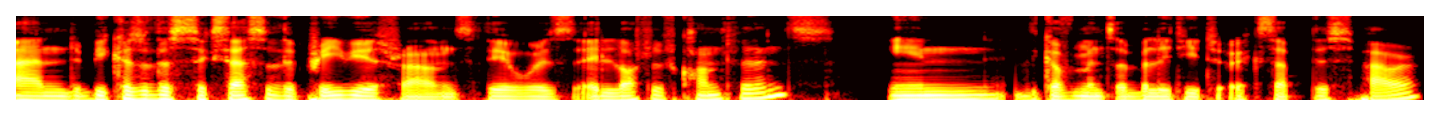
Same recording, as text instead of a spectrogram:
And because of the success of the previous rounds, there was a lot of confidence in the government's ability to accept this power.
